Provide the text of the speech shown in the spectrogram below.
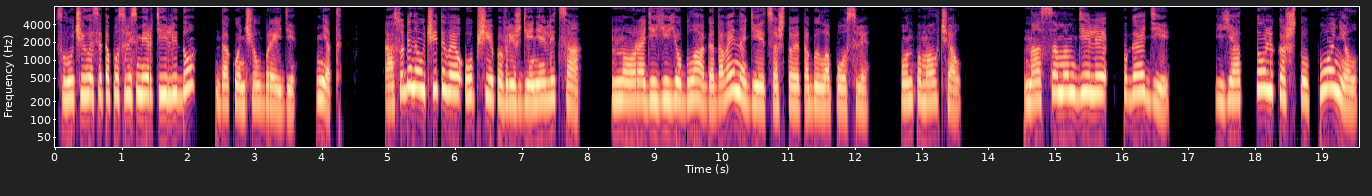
«Случилось это после смерти или до?» — докончил Брейди. «Нет. Особенно учитывая общие повреждения лица. Но ради ее блага давай надеяться, что это было после». Он помолчал. «На самом деле, погоди. Я только что понял.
